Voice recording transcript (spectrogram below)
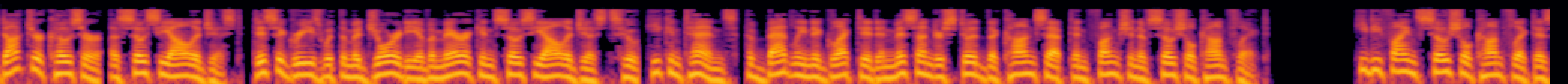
Dr. Coser, a sociologist, disagrees with the majority of American sociologists who, he contends, have badly neglected and misunderstood the concept and function of social conflict. He defines social conflict as,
